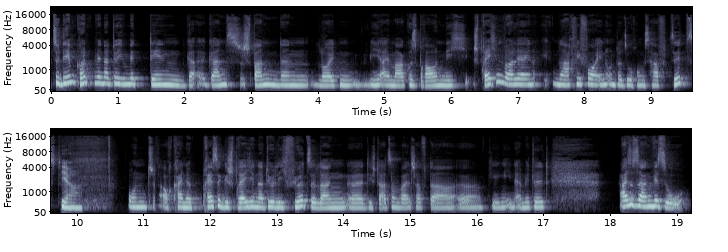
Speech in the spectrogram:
zudem konnten wir natürlich mit den ganz spannenden Leuten wie ein Markus Braun nicht sprechen, weil er in, nach wie vor in Untersuchungshaft sitzt. Ja. Und auch keine Pressegespräche natürlich führt, solange äh, die Staatsanwaltschaft da äh, gegen ihn ermittelt. Also sagen wir so,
